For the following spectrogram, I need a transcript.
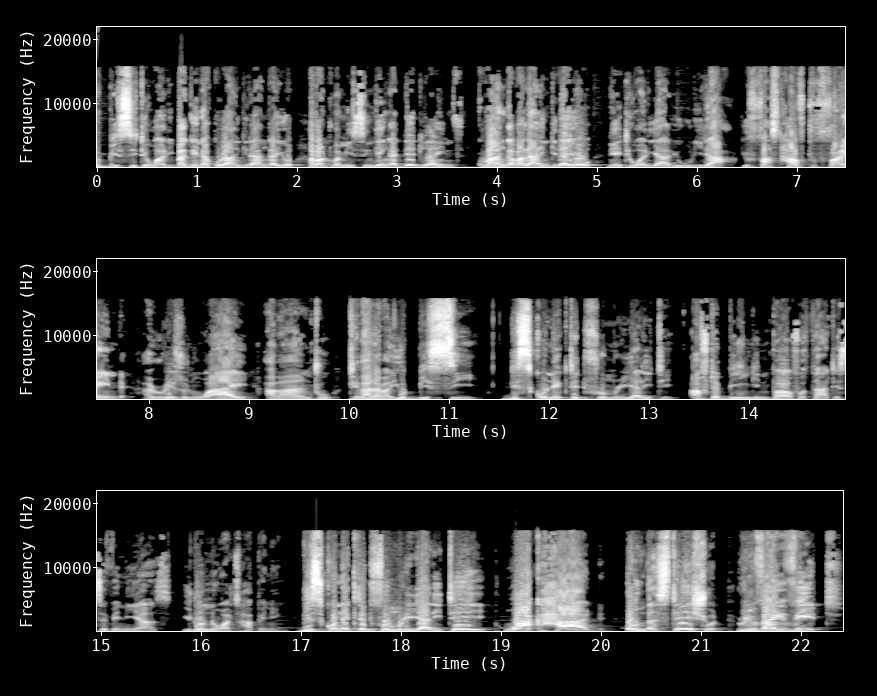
ubc tewali. Bagenda kulangirangayo abantu bamisingenga deadlines kubanga balangirayo naye tewali abiwulira. You first have to find a reason why abantu tebalaba ubc disconnected from reality after being in power for 37 years. You don't know what's happening. Disconnected from reality. Work hard on the station. Revive it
